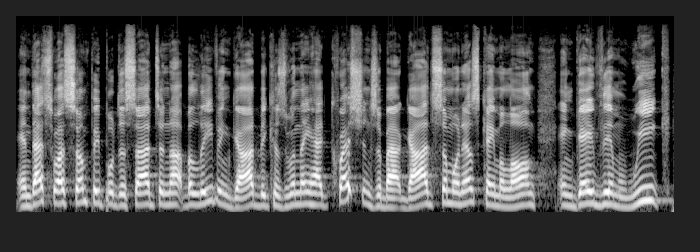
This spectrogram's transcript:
And that's why some people decide to not believe in God because when they had questions about God, someone else came along and gave them weak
